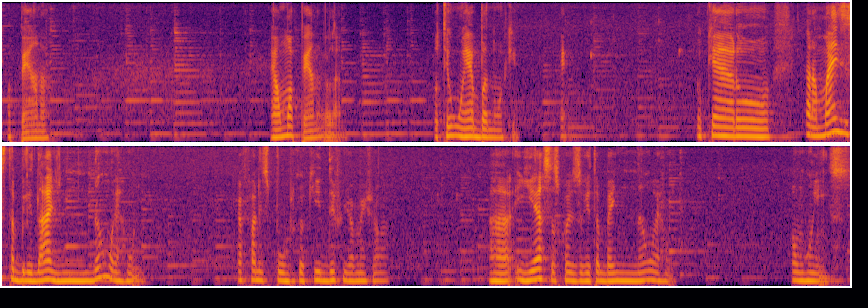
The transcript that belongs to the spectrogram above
Uma pena. É uma pena, galera. Eu tenho um ébano aqui. Eu quero... Cara, mais estabilidade não é ruim. Já falei isso público aqui, definitivamente não é. Uh, e essas coisas aqui também não é ruim. São ruins.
